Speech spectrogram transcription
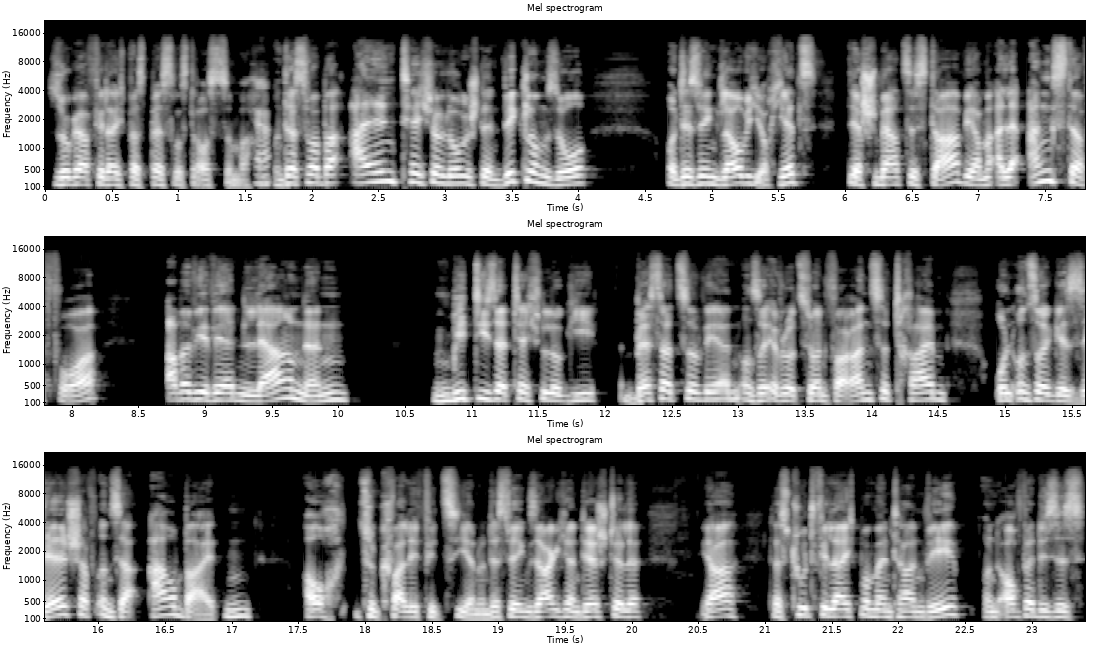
sogar vielleicht was Besseres draus zu machen. Ja. Und das war bei allen technologischen Entwicklungen so. Und deswegen glaube ich auch jetzt, der Schmerz ist da. Wir haben alle Angst davor, aber wir werden lernen, mit dieser Technologie besser zu werden, unsere Evolution voranzutreiben und unsere Gesellschaft, unser Arbeiten auch zu qualifizieren. Und deswegen sage ich an der Stelle, ja, das tut vielleicht momentan weh. Und auch wenn dieses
